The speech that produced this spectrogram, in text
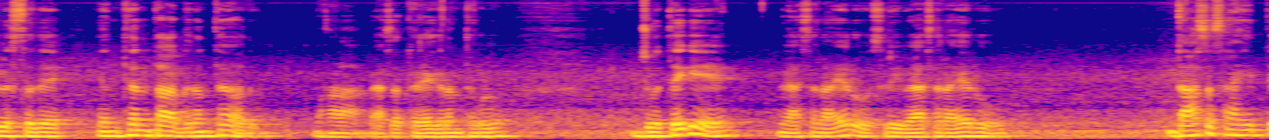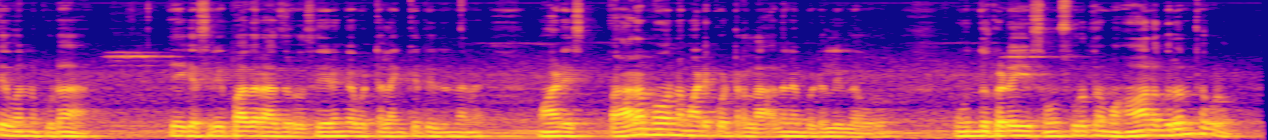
ತಿಳಿಸ್ತದೆ ಎಂಥೆಂಥ ಗ್ರಂಥ ಅದು. ಬಹಳ ವ್ಯಾಸತ್ರಯ ಗ್ರಂಥಗಳು. ಜೊತೆಗೆ ವ್ಯಾಸರಾಯರು, ಶ್ರೀ ವ್ಯಾಸರಾಯರು ದಾಸ ಸಾಹಿತ್ಯವನ್ನು ಕೂಡ ಹೇಗೆ ಶ್ರೀಪಾದರಾಜರು ಶ್ರೀರಂಗ ಬಿಟ್ಟಲ ಅಂಕಿತದಿಂದ ಮಾಡಿ ಪ್ರಾರಂಭವನ್ನು ಮಾಡಿಕೊಟ್ಟರಲ್ಲ ಅದನ್ನು ಬಿಡಲಿಲ್ಲ ಅವರು. ಒಂದು ಕಡೆ ಈ ಸಂಸ್ಕೃತ ಮಹಾನ್ ಗ್ರಂಥಗಳು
